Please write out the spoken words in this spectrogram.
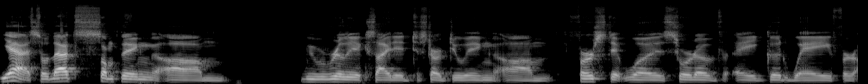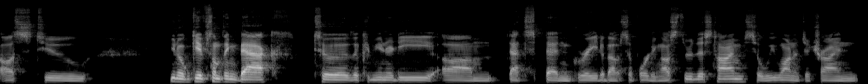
Yeah, so that's something um, we were really excited to start doing. Um, first, it was sort of a good way for us to, you know, give something back to the community um, that's been great about supporting us through this time. So we wanted to try and,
